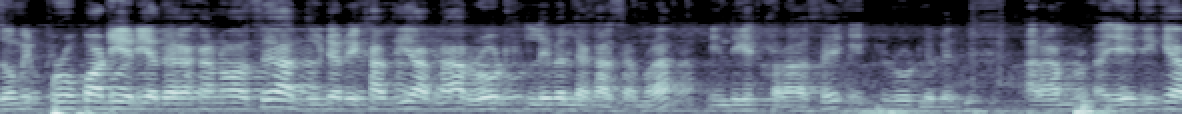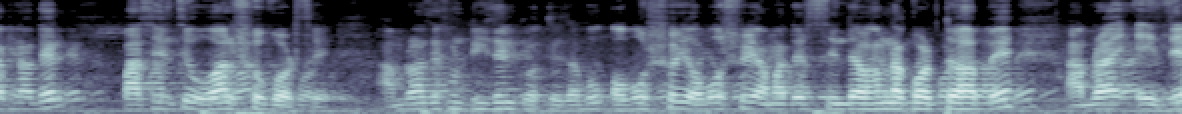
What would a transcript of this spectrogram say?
জমির প্রপার্টি এরিয়া দেখানো আছে আর দুইটা রেখা দিয়ে আপনার রোড লেভেল দেখা আছে আমরা ইন্ডিকেট করা আছে রোড লেভেল আর আমরা এইদিকে আপনাদের পাঁচ ইঞ্চি ওয়াল শো করছে। আমরা যখন ডিজাইন করতে যাব, অবশ্যই অবশ্যই আমাদের চিন্তা ভাবনা করতে হবে, আমরা এই যে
